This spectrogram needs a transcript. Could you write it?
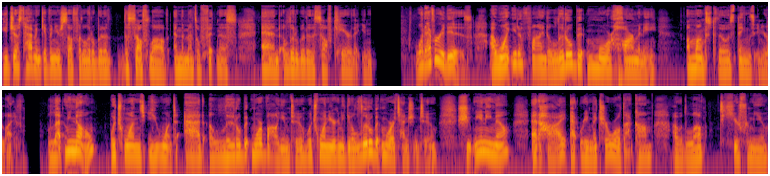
you just haven't given yourself a little bit of the self love and the mental fitness and a little bit of the self care that you need. Whatever it is, I want you to find a little bit more harmony amongst those things in your life. Let me know which ones you want to add a little bit more volume to, which one you're going to give a little bit more attention to. Shoot me an email at hi at remixyourworld.com. I would love to hear from you.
